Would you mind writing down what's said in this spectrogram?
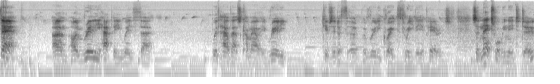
There. Um, I'm really happy with uh, with how that's come out. It really gives it a, a, a, really great 3D appearance. So next what we need to do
